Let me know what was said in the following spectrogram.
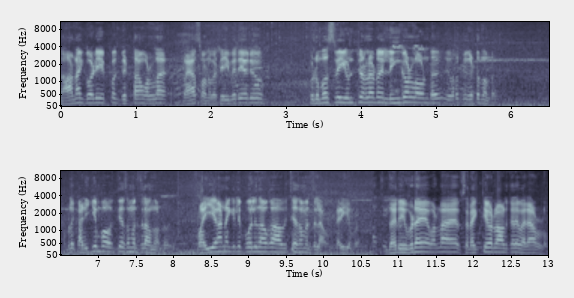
നാടൻ കോഴി ഇപ്പം കിട്ടാൻ ഉള്ള പ്രയാസമാണ്. പക്ഷേ ഇവരെ ഒരു കുടുംബശ്രീ യൂണിറ്റ് ഉള്ളതുകൊണ്ട് ലിങ്ക് ഉള്ളതുകൊണ്ട് ഇവർക്ക് കിട്ടുന്നുണ്ട്. നമ്മൾ കഴിക്കുമ്പോൾ വ്യത്യാസം മനസ്സിലാവുന്നുണ്ട്. ഫ്രൈ ആണെങ്കിൽ പോലും നമുക്ക് ആ വ്യത്യാസം മനസ്സിലാവും കഴിക്കുമ്പോൾ. എന്തായാലും ഇവിടെ വളരെ സെലക്റ്റീവുള്ള ആൾക്കാരെ വരാറുള്ളൂ.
